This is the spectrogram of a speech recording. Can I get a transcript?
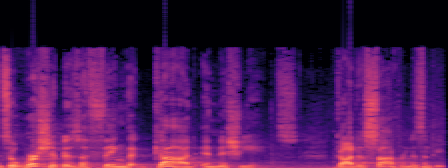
And so worship is a thing that God initiates. God is sovereign, isn't He?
